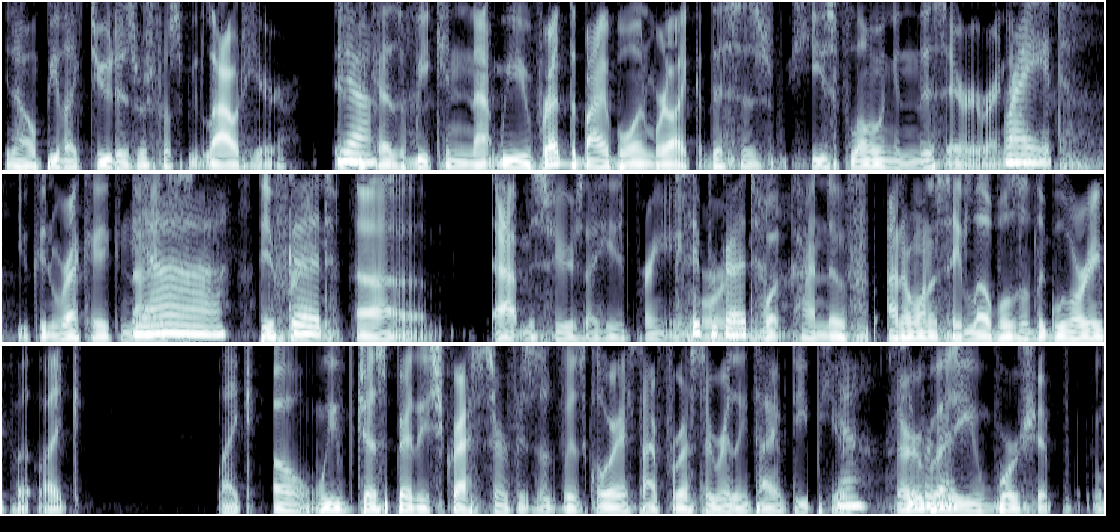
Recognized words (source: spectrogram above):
you know, be like Judah. We're supposed to be loud here. Is Yeah. because we can not, we've read the Bible and we're like, this is, he's flowing in this area right, now. Right. You can recognize Yeah. different uh, atmospheres that he's bringing. Super or good. What kind of, I don't want to say levels of the glory, but like, like, oh, we've just barely scratched the surface of his glory. It's time for us to really dive deep here. Yeah, so everybody worship. yeah,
